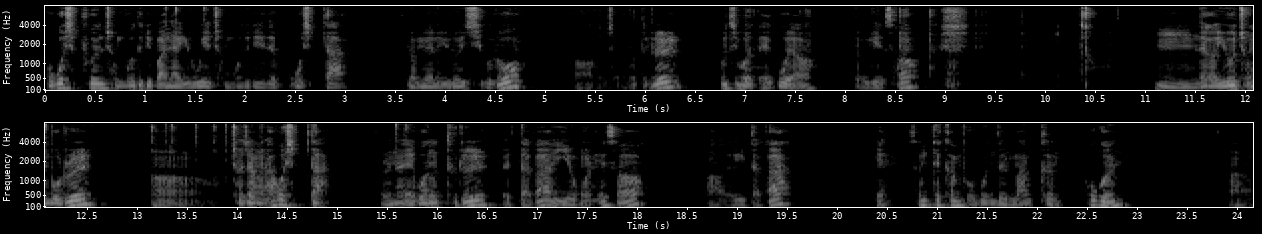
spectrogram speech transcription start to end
보고 싶은 정보들이 만약 요의 정보들이 내 보고 싶다 그러면 이런 식으로 어, 정보들을 꼬집어내고요. 여기에서 음, 내가 이 정보를 어, 저장을 하고 싶다. 그러면 에버노트를 여기다가 이용을 해서 어, 여기다가 예, 선택한 부분들만큼 혹은 어,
